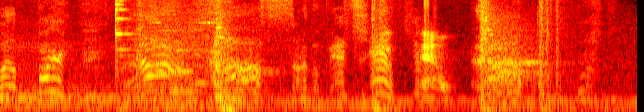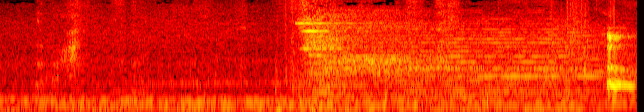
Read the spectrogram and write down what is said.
Motherfucker! Ah, son of a bitch! Ow. Oh.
